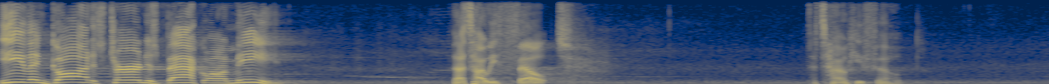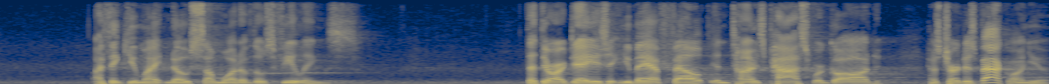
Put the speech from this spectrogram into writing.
Even God has turned his back on me. That's how he felt. That's how he felt. I think you might know somewhat of those feelings. That there are days that you may have felt in times past where God has turned his back on you.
